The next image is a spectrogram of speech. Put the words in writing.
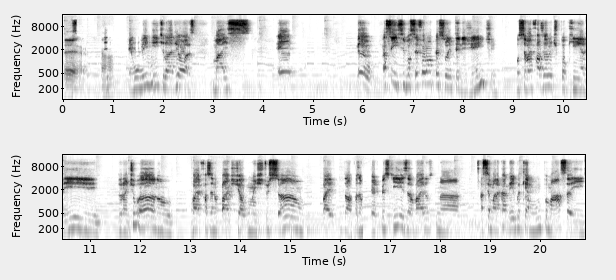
É. Uhum. Tem um limite lá de horas. Mas. É, eu, assim, se você for uma pessoa inteligente, você vai fazendo de pouquinho ali durante o ano, vai fazendo parte de alguma instituição, vai tá, fazer um projeto de pesquisa, vai na, na semana acadêmica, que é muito massa e,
